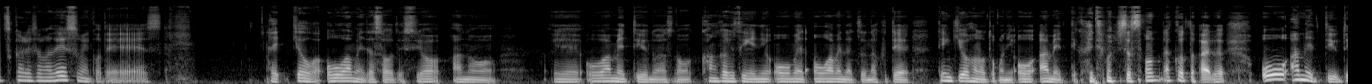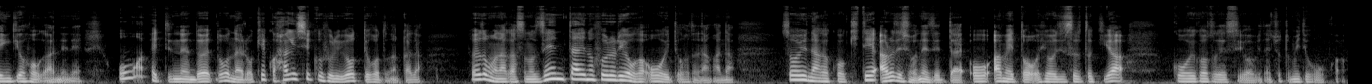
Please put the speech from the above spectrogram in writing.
お疲れ様です。みこです。はい、今日は大雨だそうですよ。あの、えー大雨っていうのはその感覚的に大雨大雨なんじゃなくて天気予報のとこに大雨って書いてました。そんなことある。大雨っていう天気予報があんでね。大雨ってねどうどうなる？結構激しく降るよってことなんかな。それともなんかその全体の降る量が多いってことなんかな。そういうなんかこう規定あるでしょうね絶対。大雨と表示するときはこういうことですよみたいな。ちょっと見ていこうか。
